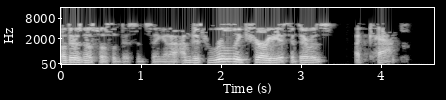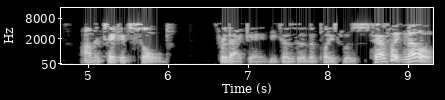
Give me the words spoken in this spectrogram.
but there was no social distancing. And I, I'm just really curious if there was a cap on the tickets sold for that game because the, the place was. Sounds like no.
